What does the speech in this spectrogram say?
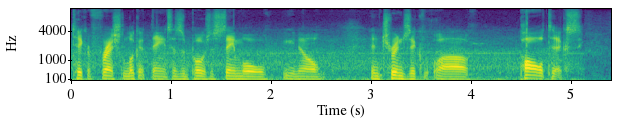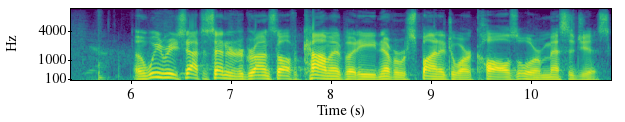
take a fresh look at things as opposed to same old, you know, intrinsic uh, politics. Uh, we reached out to Senator Gronstal for comment, but he never responded to our calls or messages.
